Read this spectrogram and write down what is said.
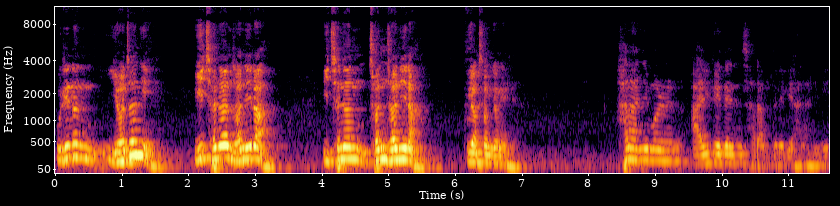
우리는 여전히 2000년 전이나 2000년 전전이나 구약 성경에 하나님을 알게 된 사람들에게 하나님이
